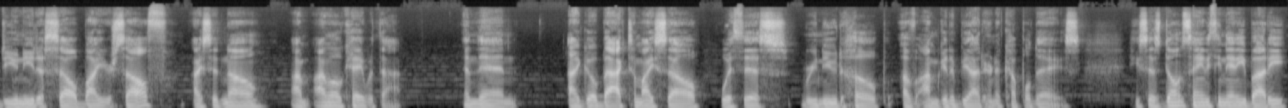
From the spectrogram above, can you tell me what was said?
Do you need a cell by yourself? I said, no, I'm, I'm okay with that. And then I go back to my cell with this renewed hope of I'm going to be out here in a couple days. He says, don't say anything to anybody.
